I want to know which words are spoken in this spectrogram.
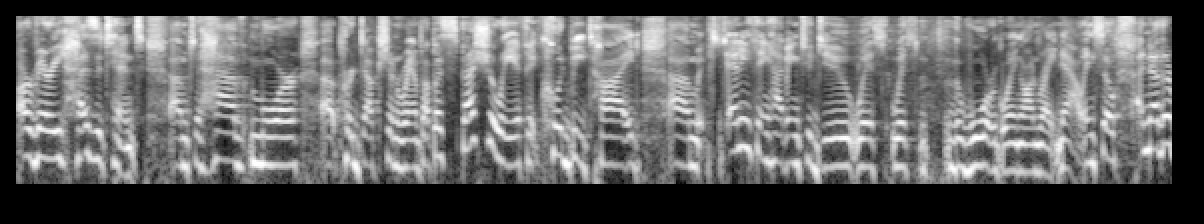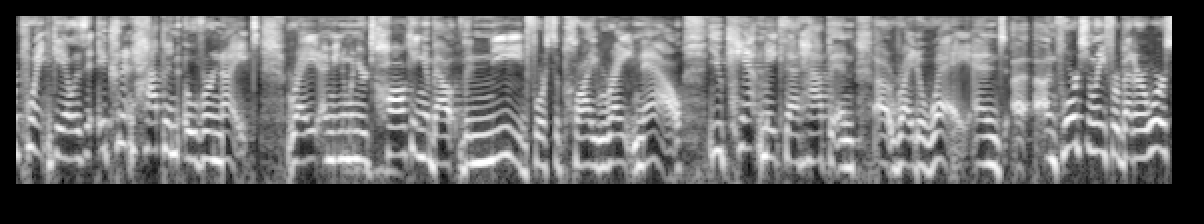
are very hesitant um, to have more uh, production ramp up, especially if it could be tied um, to anything having to do with with the war going on right now. And so another point, Gayle, is it, it couldn't happen overnight, right? I mean, when you're talking about the need for supply right now, you can't make that happen uh, right away. And uh, unfortunately, for better or worse,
